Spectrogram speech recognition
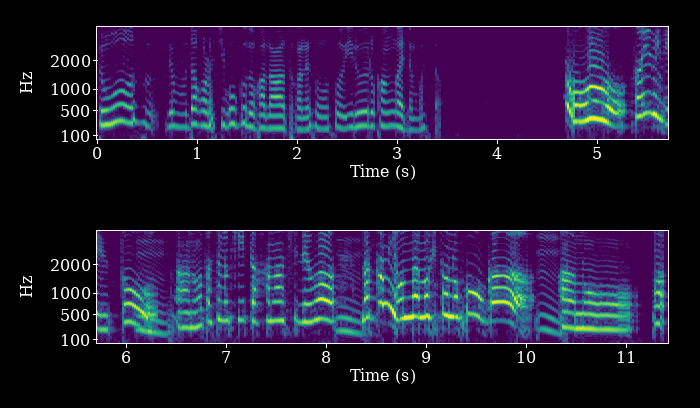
どうす、でもだからしごくのかなとかね、そう、そう、いろいろ考えてました。そう、そういう意味で言うと、うん、あの、私の聞いた話では、うん、中身女の人の方が、うん、あの、まあ、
